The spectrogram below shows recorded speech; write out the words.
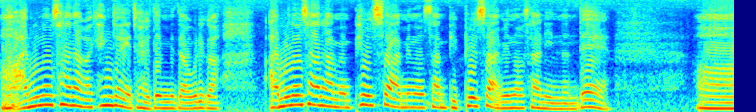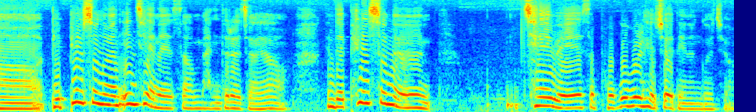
어, 아미노산화가 굉장히 잘 됩니다. 우리가 아미노산 하면 필수 아미노산, 비필수 아미노산이 있는데 어, 비필수는 인체 내에서 만들어져요. 근데 필수는 체 외에서 보급을 해줘야 되는 거죠.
